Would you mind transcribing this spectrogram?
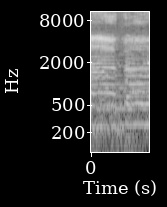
never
